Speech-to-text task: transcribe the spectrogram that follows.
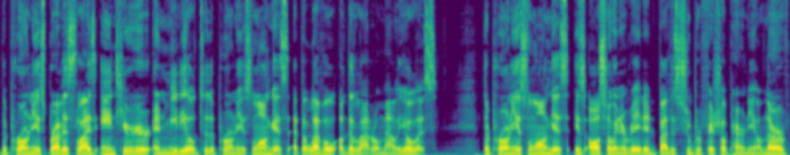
The peroneus brevis lies anterior and medial to the peroneus longus at the level of the lateral malleolus. The peroneus longus is also innervated by the superficial peroneal nerve,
